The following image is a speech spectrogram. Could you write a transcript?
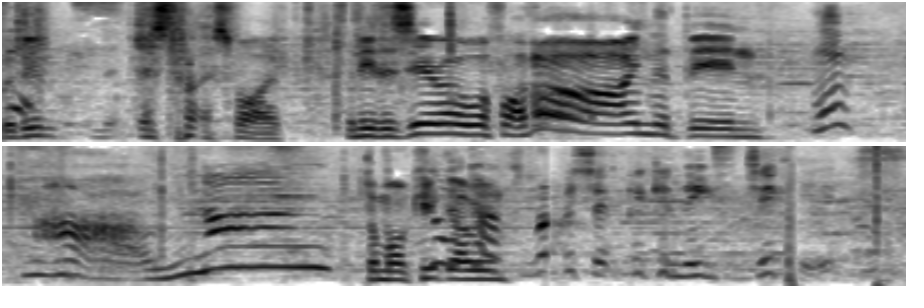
We've been. It's not. It's five. We need a zero or five. Oh, in the bin. Oh, no. Come on, keep going. At picking these tickets.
